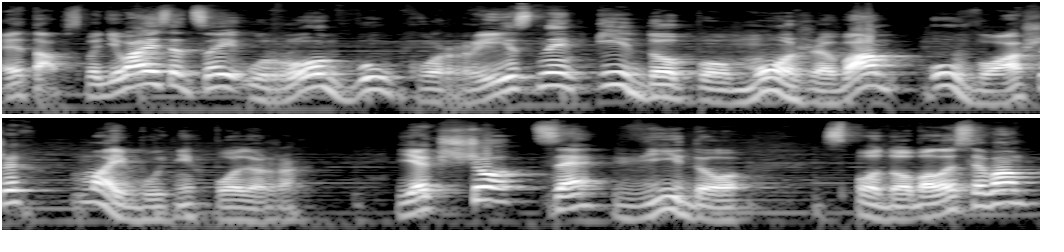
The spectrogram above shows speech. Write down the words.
етап. Сподіваюся, цей урок був корисним і допоможе вам у ваших майбутніх подорожах. Якщо це відео сподобалося вам,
